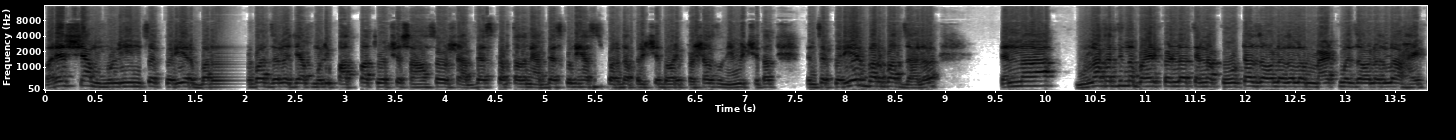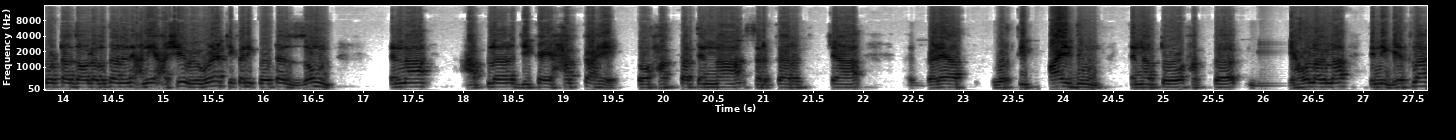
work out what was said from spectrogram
बऱ्याचशा मुलींचं करिअर बरबाद झालं. ज्या मुली पाच पाच वर्ष सहा सहा वर्ष अभ्यास करतात आणि अभ्यास करून ह्या स्पर्धा परीक्षेद्वारे प्रशासन येऊ इच्छितात त्यांचं करिअर बरबाद झालं. त्यांना मुलाखतीनं बाहेर काढलं त्यांना कोर्टात जावं लागलं मॅटमध्ये जावं लागलं हायकोर्टात जावं लागलं आणि- आणि असे वेगवेगळ्या ठिकाणी कोर्टात जाऊन त्यांना आपलं जे काही हक्क आहे तो हक्क त्यांना सरकारच्या गळ्यात वरती पाय देऊन त्यांना तो हक्क घ्यावा लागला त्यांनी घेतला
